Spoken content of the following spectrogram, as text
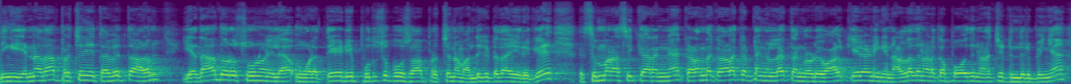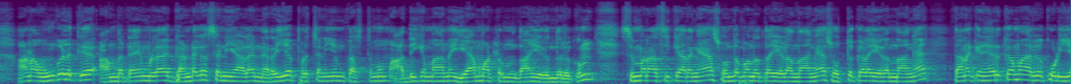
நீங்கள் என்னதான் பிரச்சனையை தவிர்த்தாலும் ஏதாவது ஒரு சூழ்நிலையில் உங்களை தேடி புதுசு புதுசாக பிரச்சனை வந்துக்கிட்டு தான் இருக்குது சிம்மராசிக்காரங்க கடந்த காலகட்டங்களில் தங்களுடைய வாழ்க்கையில் நீங்கள் நல்லது நடக்க போகுதுன்னு நினச்சிட்டு இருந்திருப்பீங்க. ஆனால் உங்களுக்கு அந்த டைமில் கண்டக சனியால் நிறைய பிரச்சனையும் கஷ்டமும் அதிகமான ஏமாற்றமும் தான் இருந்திருக்கும். சிம்மராசிக்காரங்க சொந்த பந்தத்தை இழந்தாங்க சொத்துக்களை இழந்தாங்க தனக்கு நெருக்கமாக இருக்கக்கூடிய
